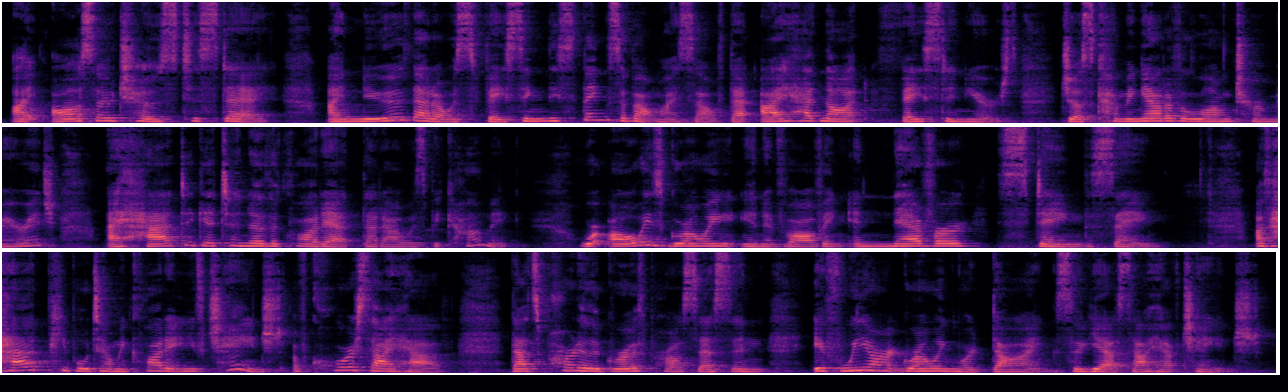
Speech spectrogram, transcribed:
I also chose to stay. I knew that I was facing these things about myself that I had not faced in years. Just coming out of a long-term marriage, I had to get to know the Claudette that I was becoming. We're always growing and evolving and never staying the same. I've had people tell me, Claudette, you've changed. Of course I have. That's part of the growth process. And if we aren't growing, we're dying. So yes, I have changed.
